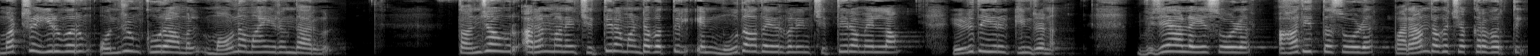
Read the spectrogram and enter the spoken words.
மற்ற இருவரும் ஒன்றும் கூறாமல் மௌனமாயிருந்தார்கள். தஞ்சாவூர் அரண்மனை சித்திர மண்டபத்தில் என் மூதாதையர்களின் சித்திரமெல்லாம் எழுதியிருக்கின்றன. விஜயாலய சோழர் ஆதித்த சோழர் பராந்தக சக்கரவர்த்தி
